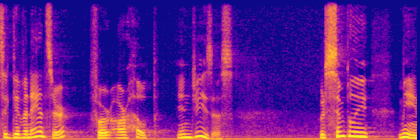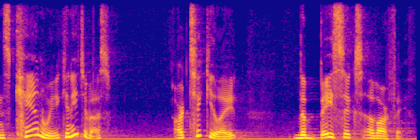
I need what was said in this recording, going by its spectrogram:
to give an answer for our hope in Jesus, which simply means can we, can each of us, articulate the basics of our faith?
